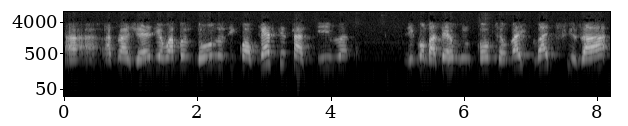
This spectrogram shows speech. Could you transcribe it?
a, a tragédia, o abandono de qualquer tentativa de combater a corrupção vai, vai precisar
